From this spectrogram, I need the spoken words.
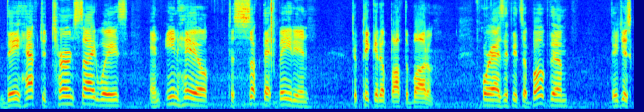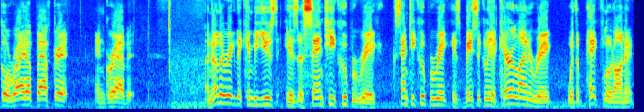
They have to turn sideways and inhale to suck that bait in to pick it up off the bottom. Whereas if it's above them, they just go right up after it and grab it. Another rig that can be used is a Santee Cooper rig. Santee Cooper rig is basically a Carolina rig with a peg float on it,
